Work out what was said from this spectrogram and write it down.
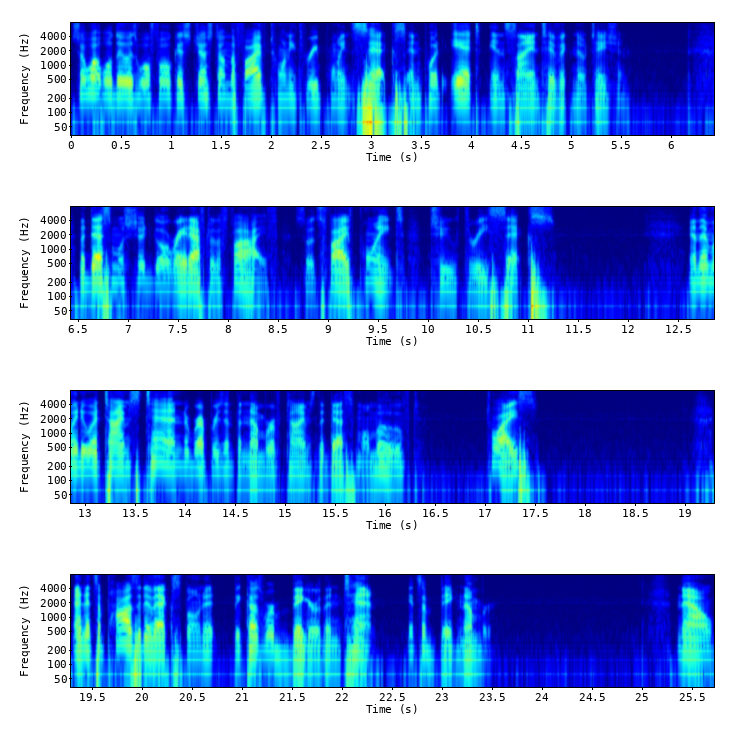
So what we'll do is we'll focus just on the 523.6 and put it in scientific notation. The decimal should go right after the 5, so it's 5.236. And then we do a times 10 to represent the number of times the decimal moved, twice. And it's a positive exponent because we're bigger than 10. It's a big number. Now,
